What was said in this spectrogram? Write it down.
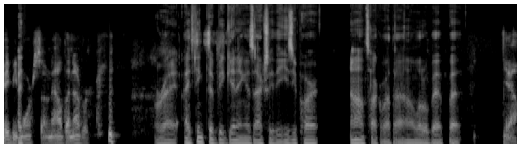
maybe I, more so now than ever. right. I think the beginning is actually the easy part. And I'll talk about that in a little bit, but yeah,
